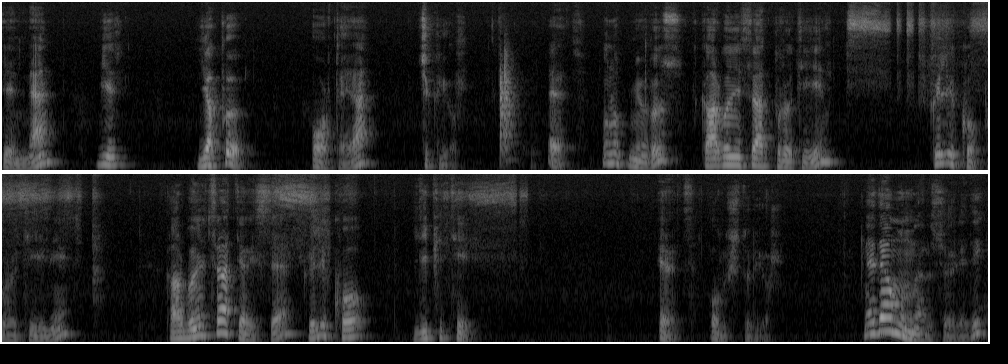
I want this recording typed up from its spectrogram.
denilen bir yapı ortaya çıkıyor. Evet, unutmuyoruz. Karbonhidrat protein, glikoproteini, karbonhidrat yağı ise glikolipidi evet oluşturuyor. Neden bunları söyledik?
